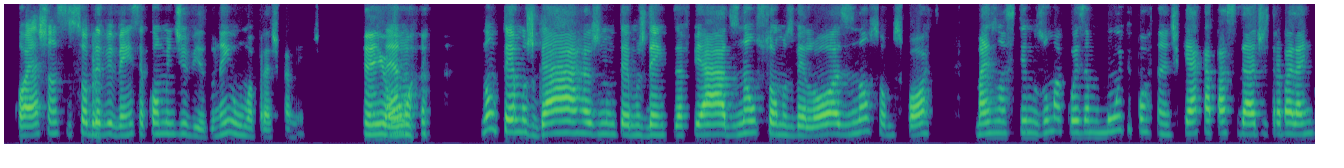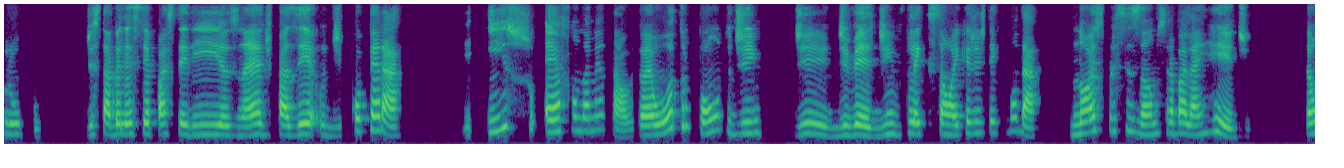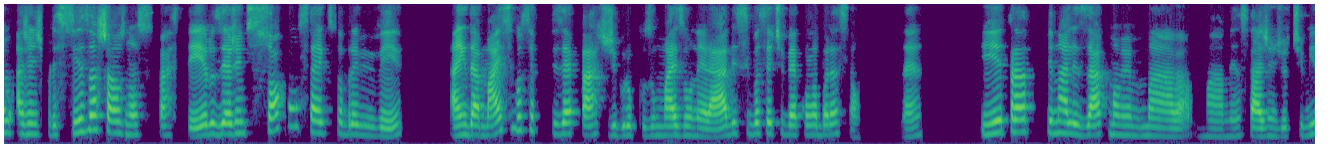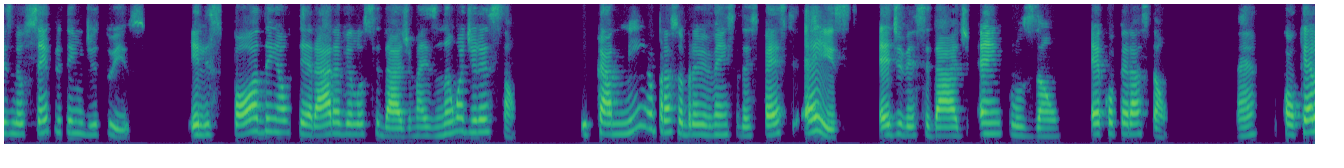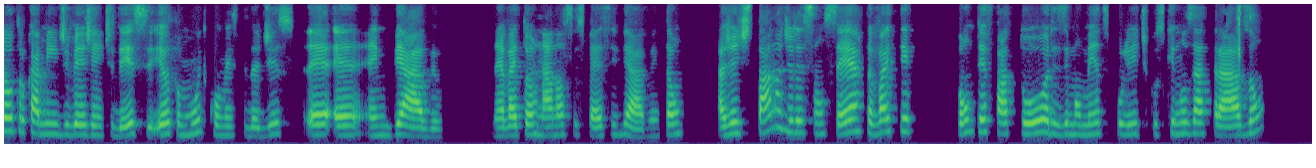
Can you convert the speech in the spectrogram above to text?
Qual é a chance de sobrevivência como indivíduo? Nenhuma, praticamente. Nenhuma. Né? Não temos garras, não temos dentes afiados, não somos velozes, não somos fortes, mas nós temos uma coisa muito importante, que é a capacidade de trabalhar em grupo, de estabelecer parcerias, né, de fazer, de cooperar. E isso é fundamental. Então, é outro ponto de, de, de, de inflexão aí que a gente tem que mudar. Nós precisamos trabalhar em rede. Então, a gente precisa achar os nossos parceiros e a gente só consegue sobreviver, ainda mais se você fizer parte de grupos mais vulneráveis, se você tiver colaboração, né? E para finalizar com uma, uma, uma mensagem de otimismo, eu sempre tenho dito isso. Eles podem alterar a velocidade, mas não a direção. O caminho para a sobrevivência da espécie é esse: é diversidade, é inclusão, é cooperação. Né? qualquer outro caminho divergente desse, eu estou muito convencida disso, é, é, é inviável, né? vai tornar a nossa espécie inviável. Então, a gente está na direção certa, vai ter, vão ter fatores e momentos políticos que nos atrasam,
